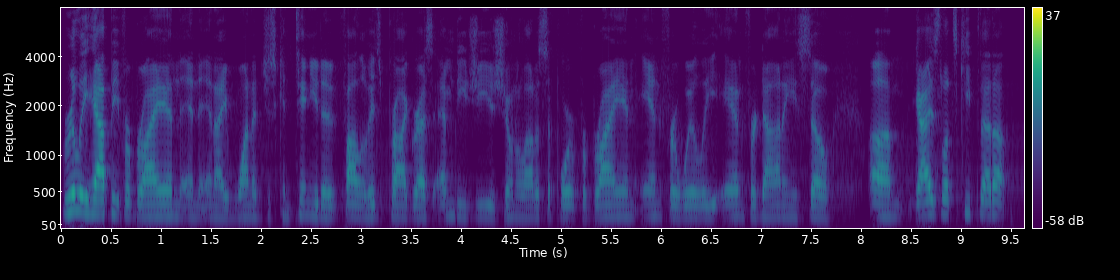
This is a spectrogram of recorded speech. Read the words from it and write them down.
really happy for Brian, and, and I want to just continue to follow his progress. MDG has shown a lot of support for Brian and for Willie and for Donnie. So um, guys, let's keep that up.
